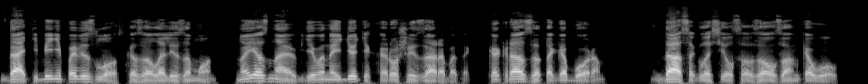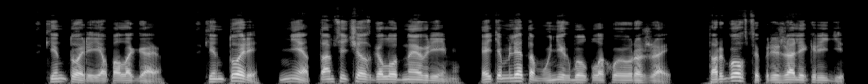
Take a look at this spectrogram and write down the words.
«Да, тебе не повезло», — сказала Лизамон. «Но я знаю, где вы найдете хороший заработок, как раз за Тагобором». «Да», — согласился Залзан Ковол. «В Кенторе, я полагаю». «В Кенторе? Нет, там сейчас голодное время. Этим летом у них был плохой урожай. Торговцы прижали кредит,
